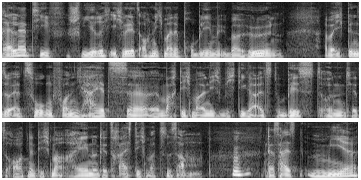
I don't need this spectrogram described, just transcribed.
relativ schwierig. Ich will jetzt auch nicht meine Probleme überhöhen, aber ich bin so erzogen von, ja, jetzt äh, mach dich mal nicht wichtiger als du bist und jetzt ordne dich mal ein und jetzt reiß dich mal zusammen. Mhm. Das heißt, mir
